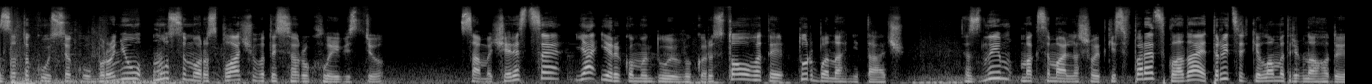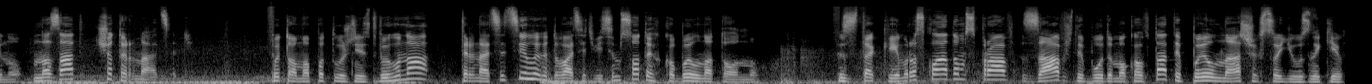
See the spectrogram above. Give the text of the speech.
За таку сяку броню мусимо розплачуватися рухливістю. Саме через це я і рекомендую використовувати турбонагнітач. З ним максимальна швидкість вперед складає 30 км на годину, назад 14. Питома потужність двигуна 13,28 кобил на тонну. З таким розкладом справ завжди будемо ковтати пил наших союзників.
